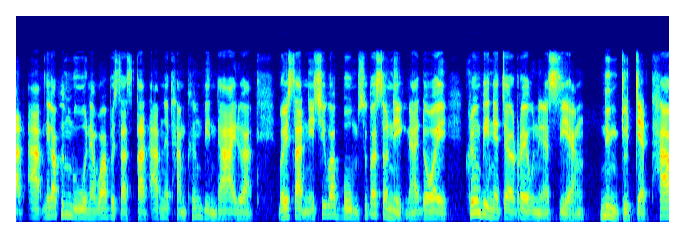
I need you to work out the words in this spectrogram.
าร์ทอัพนี่ก็เพิ่งรู้นะว่าบริษัทสตาร์ทอัพเนี่ยทำเครื่องบินได้ด้วย บริษัทนี้ชื่อว่า Boom Supersonic นะโดยเครื่องบินเนี่ยจะเร็วเหนือเสียง 1.7 เท่า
